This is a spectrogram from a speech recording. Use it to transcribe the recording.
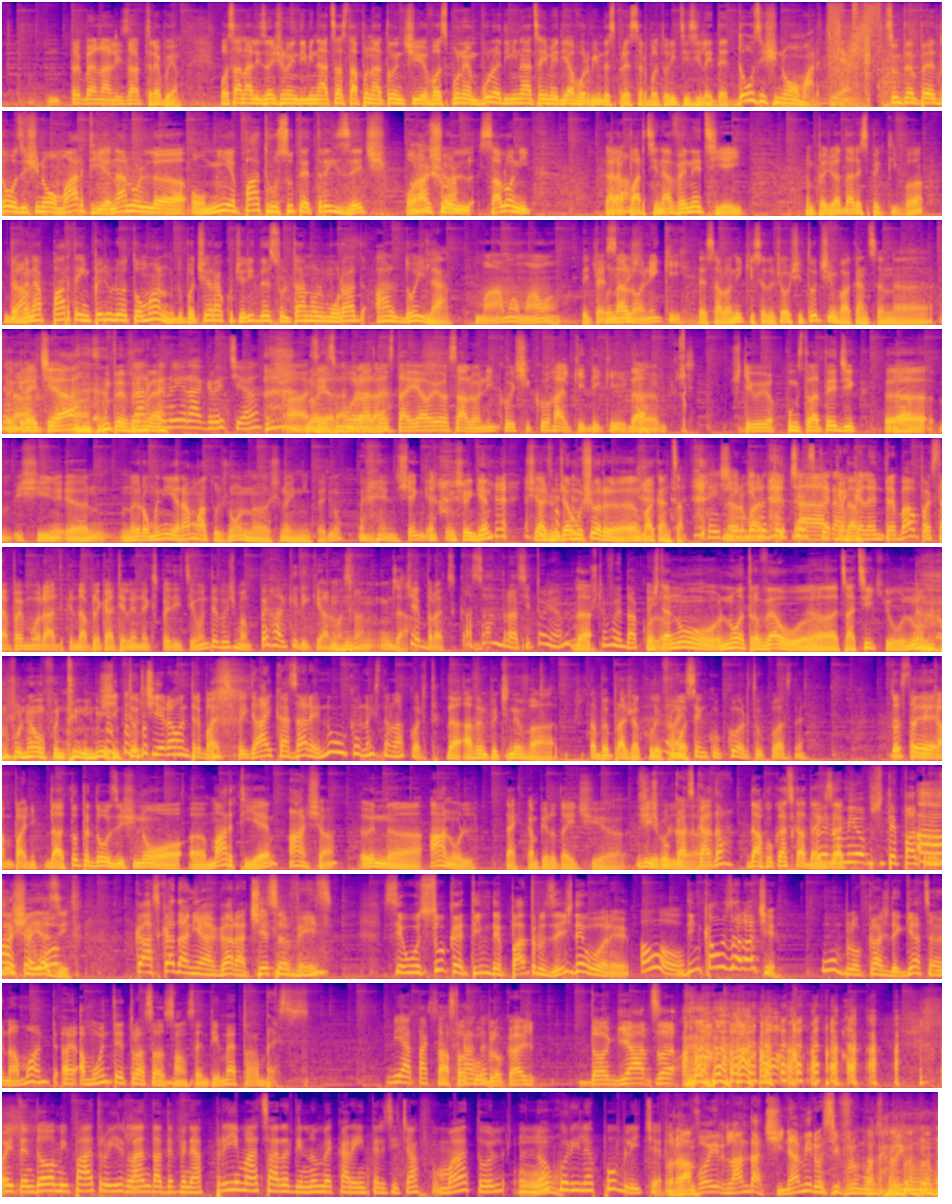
trebuie analizat. Trebuie. O să analizăm și noi în dimineața asta. Până atunci vă spunem bună dimineața. Imediat vorbim despre sărbătoriții zilei de 29 martie. Suntem pe 29 martie, în anul uh, 1430, orașul Așa. Salonic, care Da. aparținea Veneției, în perioada respectivă, Da. devenea parte a Imperiului Otoman, după ce era cucerit de sultanul Murad al II-lea. Mamă, mamă, Deci deci până Tesaloniki. Tesaloniki se duceau și turci în vacanță în, uh, în Da. Grecia, pe Dar vremea... că nu era Grecia. A Nu zis era, nu Murad era. ăsta, iau eu Salonicul și cu Halkidiki, Da. că știu eu. punct strategic. Da. Uh, și uh, noi românii eram atunci, nu? În, uh, și noi în Imperiu, În Schengen. în Schengen, și ajungeam ușor uh, în vacanța. În Schengenul turcesc da, era. cred Da. că le întrebau pe ăsta pe Murad când a plecat el în expediție. Unde te duci, mă? Pe Halkidiki anul ăsta. da. Ce braț? Casandra, Sitonia? Da. Nu știu voi de acolo. Ăștia nu, nu otrăveau Da. uh, țațichiul, nu puneau în fântâni nimic. Și turcii erau întrebați. Păi, ai cazare? Nu, că noi suntem la cort. Da, avem pe cineva da, pe plajă acolo, e Frumos. frumos. Noi suntem cu cortul, cu astea. Tot Tot pe... de campanii. Da, tot pe 29 uh, martie, Așa. în uh, anul Stai, că am pierdut aici uh, Zici șirul, cu cascada? Uh, da, cu cascada, În exact. 1848, Așa, ia zi. cascada Niagara, ce să vezi, se usucă timp de 40 de ore. Oh, Din cauza la ce? Un blocaj de gheață în amont, amunte 300 cm bes. biata S-a cascadă. făcut blocaj de gheață. Uite, în 2004 Irlanda devenea prima țară din lume care interzicea fumatul oh. în locurile publice. Bravo, da. Irlanda! Cine a mirosit frumos primul?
